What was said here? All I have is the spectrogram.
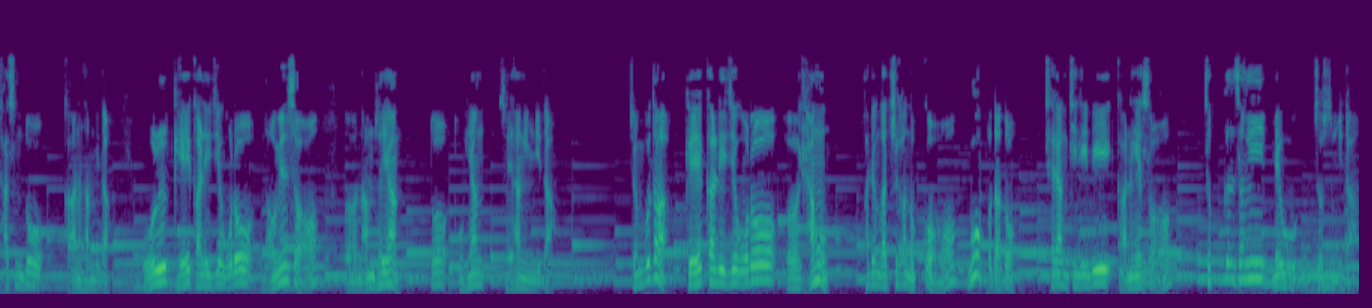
사슴도 가능합니다. 올 계획관리지역으로 나오면서 어, 남서향 또 동향 서향입니다. 전부 다 계획관리지역으로 어, 향후 활용 가치가 높고 무엇보다도 차량 진입이 가능해서 접근성이 매우 좋습니다.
